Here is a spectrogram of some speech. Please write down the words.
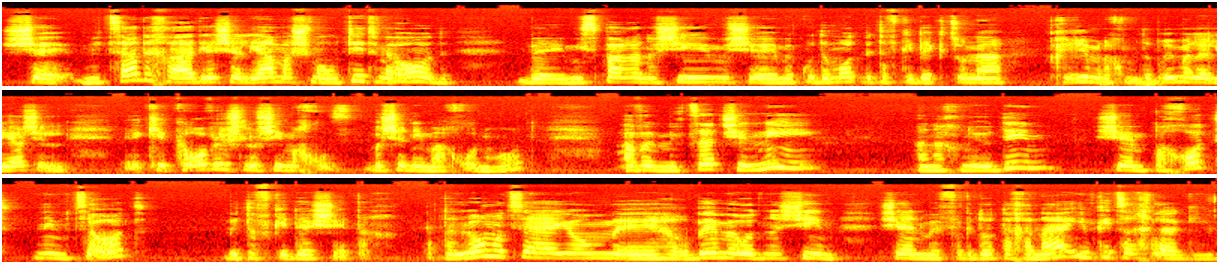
שמצד אחד יש עלייה משמעותית מאוד במספר הנשים שמקודמות בתפקידי קצונה בכירים, אנחנו מדברים על עלייה של אה, קרוב ל-30 אחוז בשנים האחרונות, אבל מצד שני, אנחנו יודעים שהן פחות נמצאות בתפקידי שטח. אתה לא מוצא היום אה, הרבה מאוד נשים שהן מפקדות תחנה, אם כי צריך להגיד.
